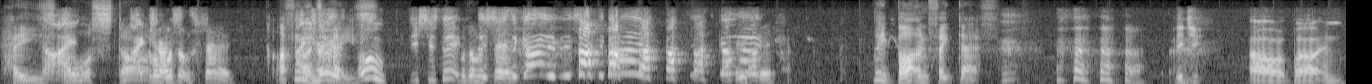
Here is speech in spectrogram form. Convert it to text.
Haze No, I- or Star. I I, Someone was trust- upstairs. think I it's knew it. Haze. Oh, this is the Someone's on the this is the guy. This is the guy. Wait, Barton fake death. Did you? Oh, Barton,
